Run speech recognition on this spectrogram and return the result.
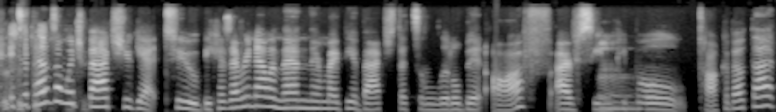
this It is depends on which batch you get too, because every now and then there might be a batch that's a little bit off. I've seen Mm. people talk about that.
